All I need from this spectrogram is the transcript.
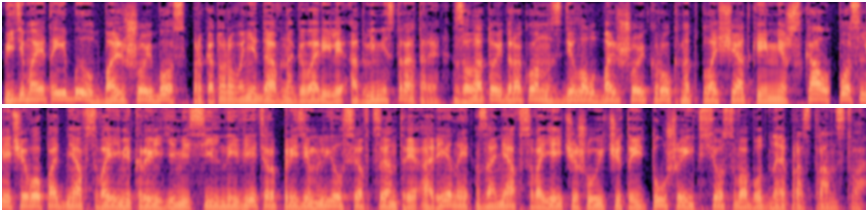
Видимо, это и был большой босс, про которого недавно говорили администраторы. Золотой дракон сделал большой круг над площадкой меж скал, после чего, подняв своими крыльями сильный ветер, приземлился в центре арены, заняв своей чешуйчатой тушей все свободное пространство.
